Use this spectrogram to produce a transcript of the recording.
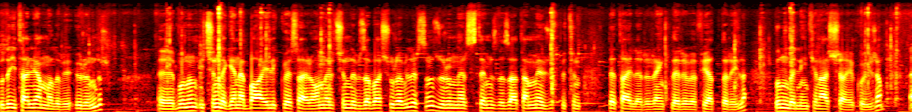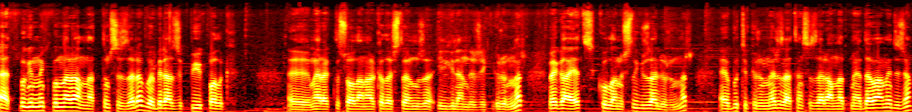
Bu da İtalyan malı bir üründür. Ee, bunun için de gene bayilik vesaire onlar için de bize başvurabilirsiniz. Ürünler sitemizde zaten mevcut bütün detayları, renkleri ve fiyatlarıyla. Bunun da linkini aşağıya koyacağım. Evet bugünlük bunları anlattım sizlere. Bu birazcık büyük balık e, meraklısı olan arkadaşlarımızı ilgilendirecek ürünler ve gayet kullanışlı güzel ürünler. E, bu tip ürünleri zaten sizlere anlatmaya devam edeceğim.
